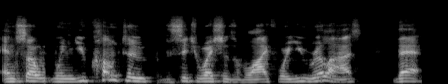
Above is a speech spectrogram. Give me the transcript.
And so when you come to the situations of life where you realize that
